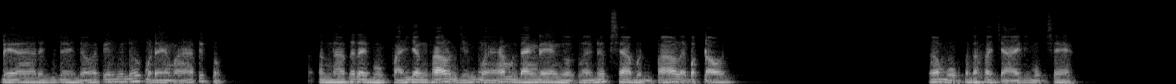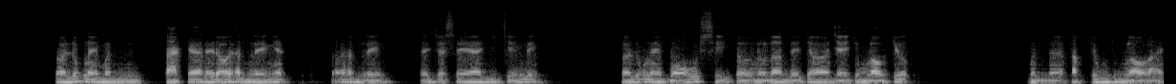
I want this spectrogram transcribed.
đe đe, đe dọa tiếng với nước mà đè mã tiếp tục. Thành ra tới đây buộc phải dân pháo lên giữ mã mình đang đe ngược lại nước sau bình pháo lại bắt đôi. Nó buộc người ta phải chạy đi một xe. Rồi lúc này mình tạt ra để đổi hình liền nha. Đổi hình liền để cho xe di chuyển đi rồi lúc này bổ sĩ tượng rồi lên để cho về trung lộ trước. Mình à, tập trung trung lộ lại.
